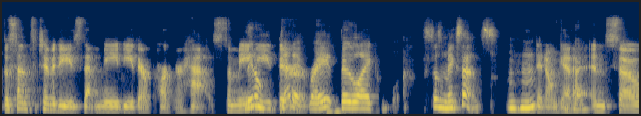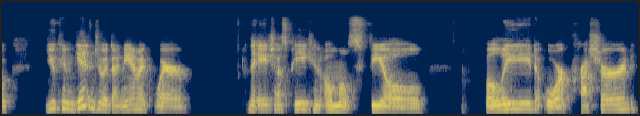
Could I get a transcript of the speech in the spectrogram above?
the sensitivities that maybe their partner has. So maybe they don't get it, right? They're like, this doesn't make sense. Mm-hmm. They don't get okay. it. And so you can get into a dynamic where the HSP can almost feel bullied or pressured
